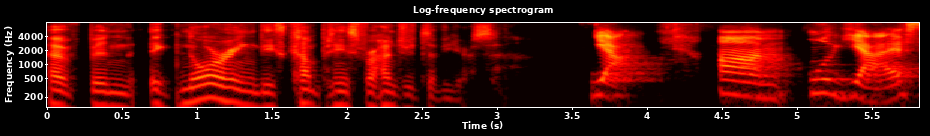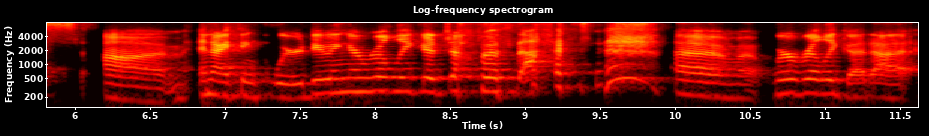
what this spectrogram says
have been ignoring these companies for hundreds of years. Yeah. Um, well, yes. Um, and I think we're doing a really good job of that. um, we're really good at,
